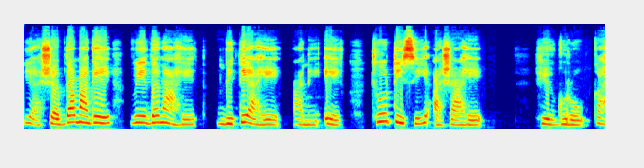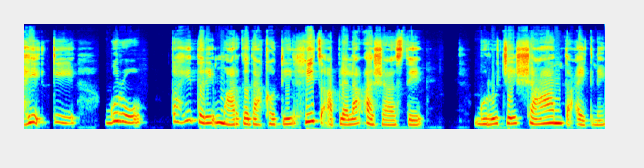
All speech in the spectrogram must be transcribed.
या शब्दामागे वेदना आहेत भीती आहे आणि एक छोटीशी आशा आहे. ही गुरु काही की गुरु काहीतरी मार्ग दाखवतील हीच आपल्याला आशा असते. गुरुचे शांत ऐकणे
